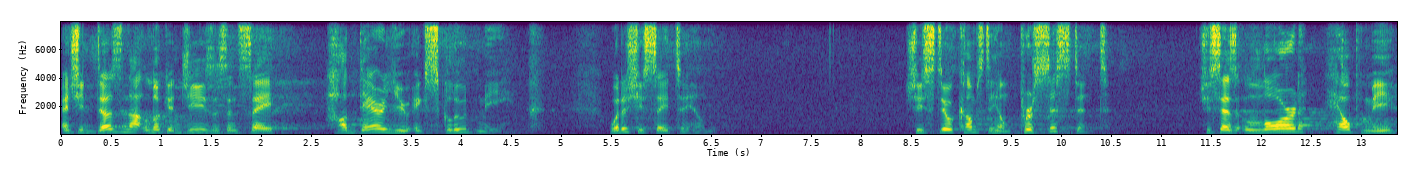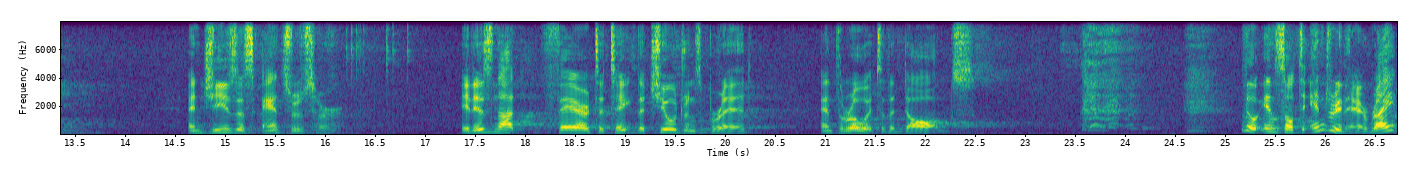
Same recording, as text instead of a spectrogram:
And she does not look at Jesus and say, How dare you exclude me? What does she say to him? She still comes to him, persistent. She says, Lord, help me. And Jesus answers her, It is not fair to take the children's bread and throw it to the dogs little insult to injury there, right?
